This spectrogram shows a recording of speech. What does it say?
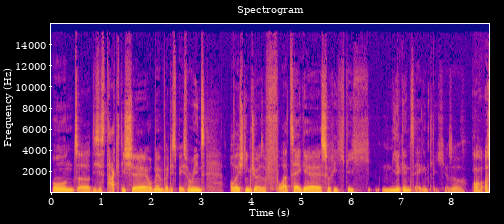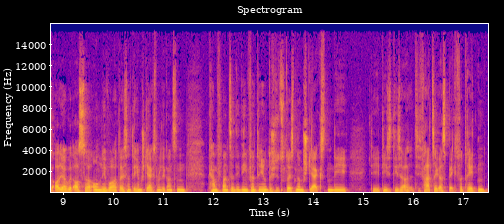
Und äh, dieses taktische hat man eben bei den Space Marines. Aber es stimmt schon, also Vorzeige so richtig nirgends eigentlich. Also Auch, also, ja gut, außer Only War, da ist natürlich am stärksten, weil die ganzen Kampfpanzer, die die Infanterie unterstützen, da ist nur am stärksten die, die, die, dieser die Fahrzeugaspekt vertreten.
